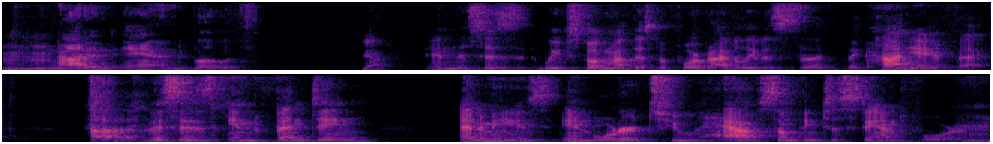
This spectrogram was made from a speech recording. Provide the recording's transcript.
Mhm. not an and both. Yeah. And this is we've spoken about this before, but I believe this is the, the Kanye effect. Uh, this is inventing enemies in order to have something to stand for Hmm.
